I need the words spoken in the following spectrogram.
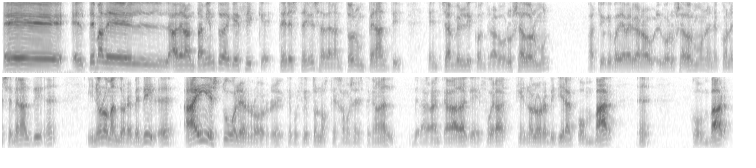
Eh, el tema del adelantamiento, hay que decir que Ter Stegen se adelantó en un penalti en Champions League contra el Borussia Dortmund, partido que podía haber ganado el Borussia Dortmund con ese penalti, ¿eh? Y no lo mandó a repetir, ¿eh? Ahí estuvo el error, ¿eh? Que por cierto nos quejamos en este canal de la gran cagada que fuera que no lo repitiera con VAR, ¿eh? Con VAR,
